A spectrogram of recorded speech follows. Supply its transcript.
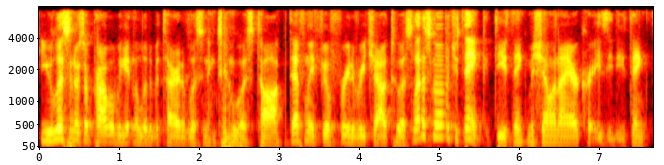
you listeners are probably getting a little bit tired of listening to us talk. Definitely feel free to reach out to us. Let us know what you think. Do you think Michelle and I are crazy? Do you think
